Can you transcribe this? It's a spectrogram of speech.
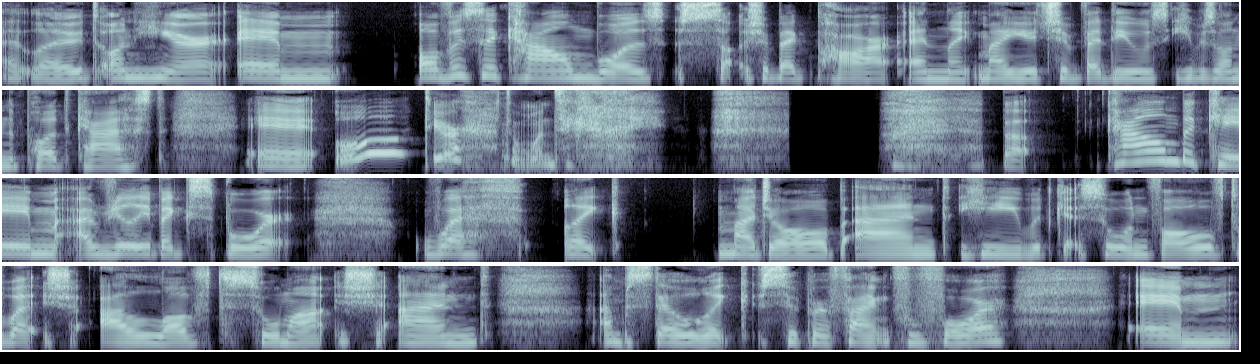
out loud on here. Um, obviously Callum was such a big part in like my YouTube videos. He was on the podcast. Uh, oh dear, I don't want to cry. but Callum became a really big sport with like my job and he would get so involved which I loved so much and I'm still like super thankful for. Um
